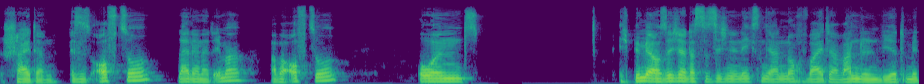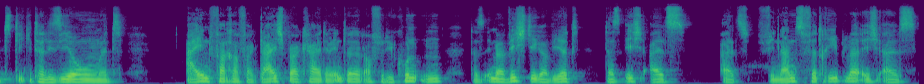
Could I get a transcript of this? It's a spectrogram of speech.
scheitern. Es ist oft so, leider nicht immer, aber oft so. Und ich bin mir auch sicher, dass es sich in den nächsten Jahren noch weiter wandeln wird mit Digitalisierung, mit einfacher Vergleichbarkeit im Internet auch für die Kunden, dass es immer wichtiger wird, dass ich als, als Finanzvertriebler, ich als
